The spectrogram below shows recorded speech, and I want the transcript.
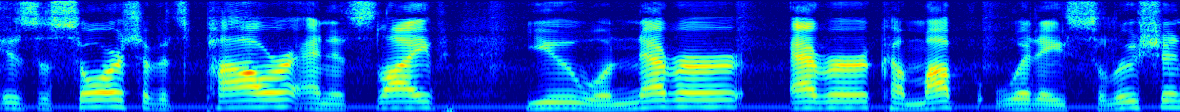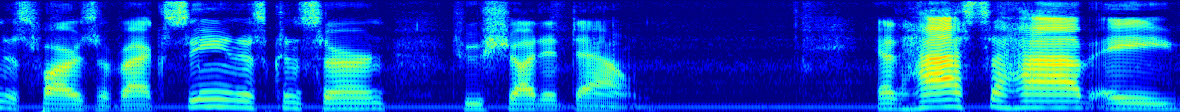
is the source of its power and its life, you will never ever come up with a solution as far as a vaccine is concerned to shut it down. It has to have a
